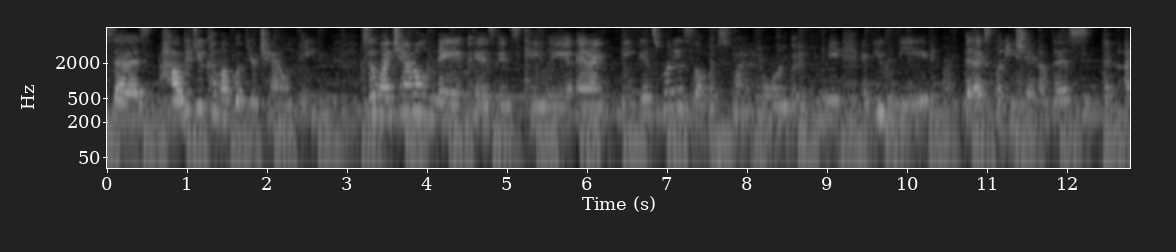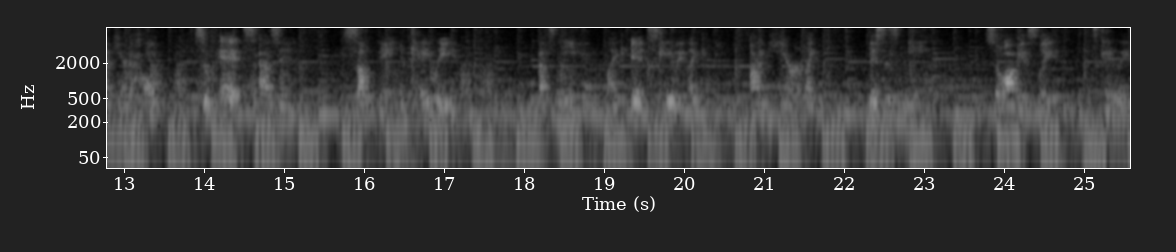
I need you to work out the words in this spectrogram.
says, how did you come up with your channel name? So my channel name is It's Kailee and I think it's pretty self-explanatory but if you need if you need the explanation of this then I'm here to help. So it's as in something and Kailee that's me. Like it's Kailee like I'm here like this is me. So obviously it's Kailee.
